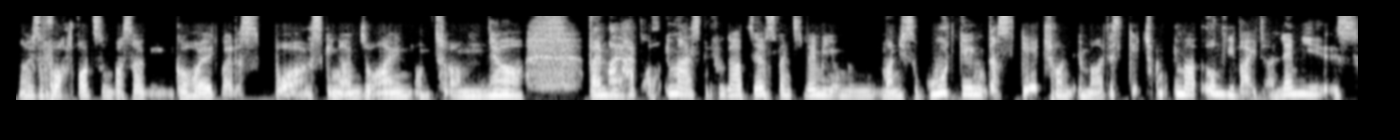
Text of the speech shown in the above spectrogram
dann habe ich sofort Rotz und Wasser geheult, weil das, boah, das ging einem so ein. Und ähm, ja, weil man hat auch immer das Gefühl gehabt, selbst wenn es Lemmy mal nicht so gut ging, das geht schon immer. Das geht schon immer irgendwie weiter. Lemmy ist,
